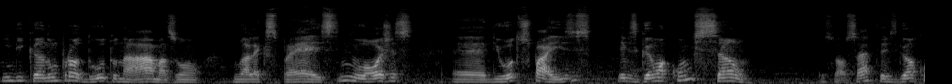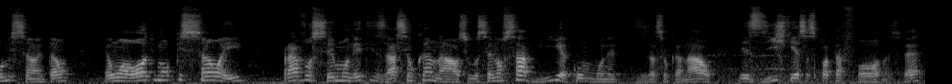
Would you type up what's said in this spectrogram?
indicando um produto na Amazon, no AliExpress, em lojas é, de outros países, eles ganham uma comissão, pessoal, certo? Eles ganham uma comissão, então é uma ótima opção aí para você monetizar seu canal. Se você não sabia como monetizar seu canal, existem essas plataformas, certo?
